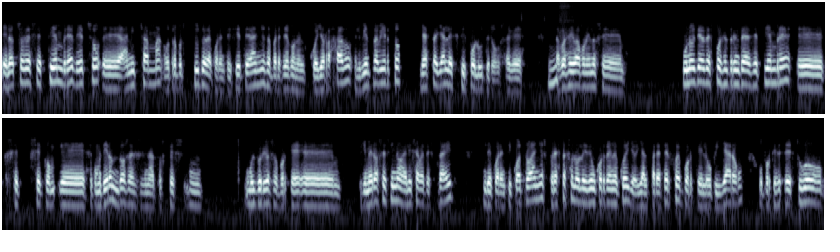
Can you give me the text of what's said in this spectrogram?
El 8 de septiembre, de hecho, eh, Annie Chapman, otra prostituta de 47 años, apareció con el cuello rajado, el vientre abierto, y hasta ya le extirpó el útero. O sea que la cosa iba poniéndose. Unos días después, el 30 de septiembre, eh, se, se, eh, se, cometieron dos asesinatos, que es muy curioso, porque eh, primero asesinó a Elizabeth Stride, de 44 años, pero a esta solo le dio un corte en el cuello y al parecer fue porque lo pillaron o porque estuvo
